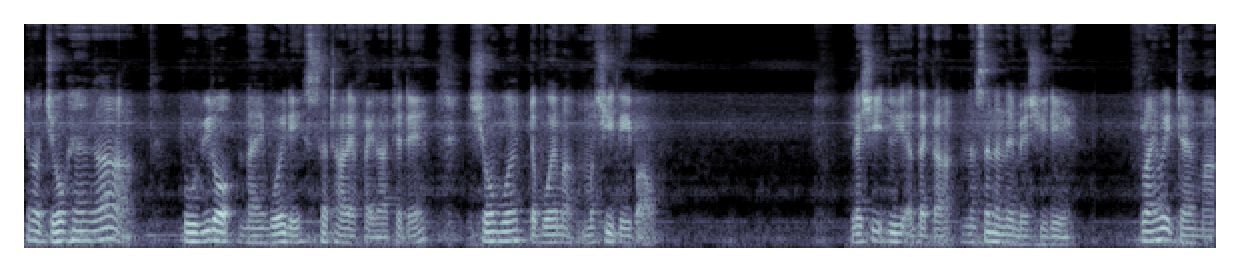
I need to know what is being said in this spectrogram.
အဲ့တော့ဂျိုဟန်ကပို့ပြီးတော့နိုင်ပွဲတွေဆက်ထားတဲ့ဖိုင်တာဖြစ်တယ်ရှုံးပွဲတစ်ပွဲမှမရှိသေးပါဘူးလက်ရှိသူရဲ့အသက်က22နှစ်ပဲရှိသေးတယ် flyweight တန်းမှာ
